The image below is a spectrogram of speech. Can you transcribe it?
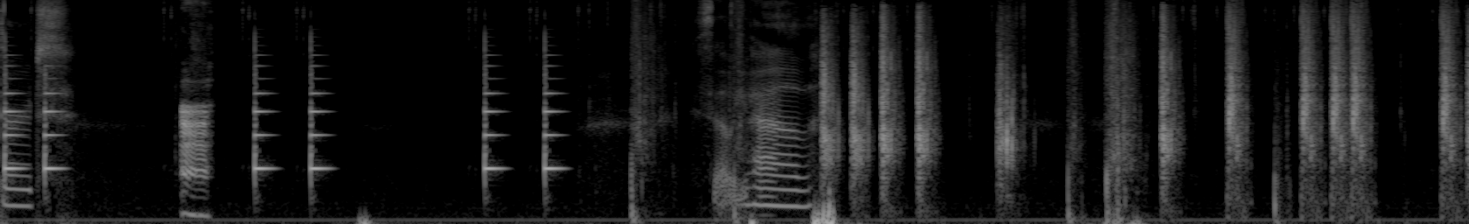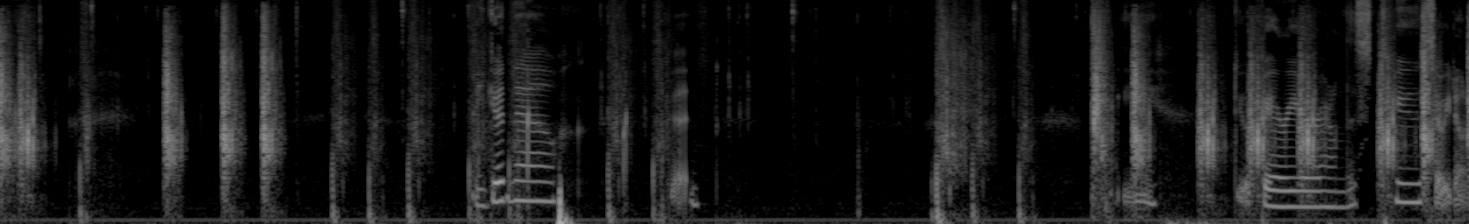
dirt. So you have You good now? Good. We do a barrier around this too so we don't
